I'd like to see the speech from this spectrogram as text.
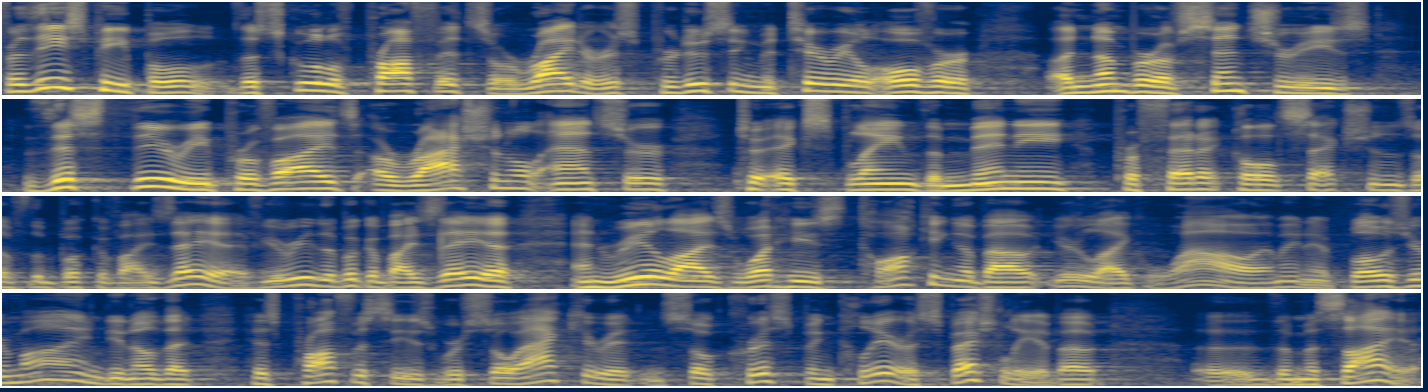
For these people, the school of prophets or writers producing material over a number of centuries this theory provides a rational answer to explain the many prophetical sections of the book of Isaiah. If you read the book of Isaiah and realize what he's talking about, you're like, wow, I mean, it blows your mind you know, that his prophecies were so accurate and so crisp and clear, especially about uh, the Messiah.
